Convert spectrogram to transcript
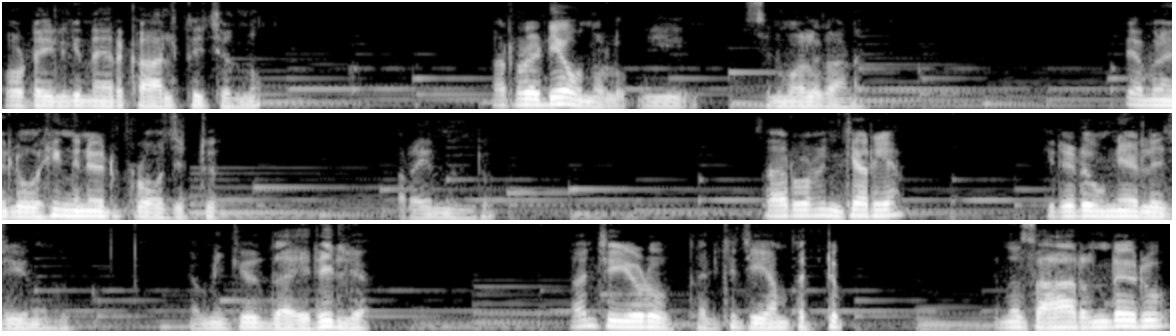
കോട്ടയിലേക്ക് നേരെ കാലത്ത് ചെന്നു. റെഡിയാവുന്നുള്ളൂ റെഡി ആവുന്നുള്ളൂ ഈ സിനിമകൾ കാണാൻ. ഞാൻ ലോഹി ഇങ്ങനെ ഒരു പ്രോജക്റ്റ് പറയുന്നുണ്ട്. സാർ പറഞ്ഞു എനിക്കറിയാം. കിരീട ഉണ്ണിയല്ലേ ചെയ്യുന്നത്. അപ്പം എനിക്കൊരു ധൈര്യമില്ല. ഞാൻ ചെയ്യടോ തനിക്ക് ചെയ്യാൻ പറ്റും. എന്ന് സാറിന്റെ ഒരു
